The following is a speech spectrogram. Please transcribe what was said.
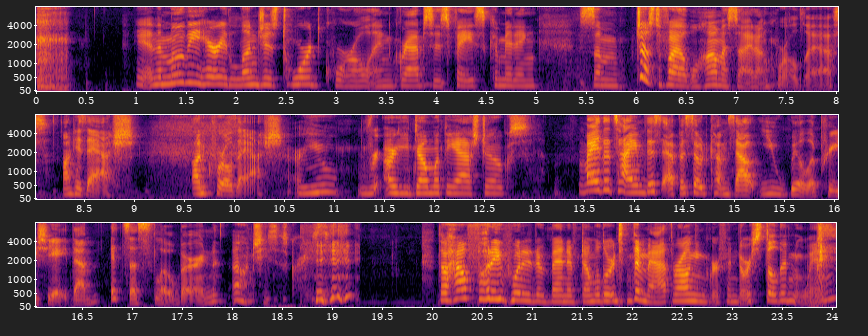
Yeah, in the movie, Harry lunges toward Quirrell and grabs his face, committing some justifiable homicide on Quirrell's ass. On his ash. On Quirrell's ash. Are you are you done with the ass jokes? By the time this episode comes out, you will appreciate them. It's a slow burn. Oh Jesus Christ! Though how funny would it have been if Dumbledore did the math wrong and Gryffindor still didn't win?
